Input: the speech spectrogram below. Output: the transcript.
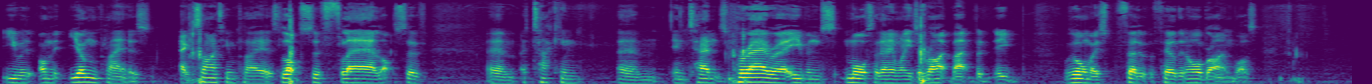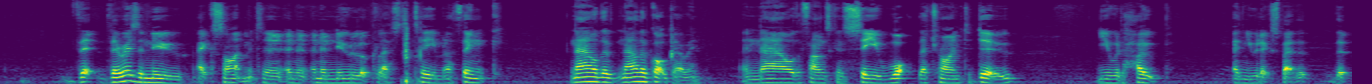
you were on the young players, exciting players, lots of flair, lots of um, attacking um, intense. Pereira even more so than anyone. He's a right back, but he was almost further up the field than Albrighton was. Th- There is a new excitement and a, and a, and a new look Leicester team, and I think now they've now they've got going, and now the fans can see what they're trying to do. You would hope, and you would expect that, that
